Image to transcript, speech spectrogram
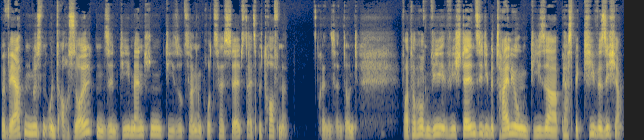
bewerten müssen und auch sollten, sind die Menschen, die sozusagen im Prozess selbst als Betroffene drin sind. Und Frau Tophofen, wie, wie stellen Sie die Beteiligung dieser Perspektive sicher?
